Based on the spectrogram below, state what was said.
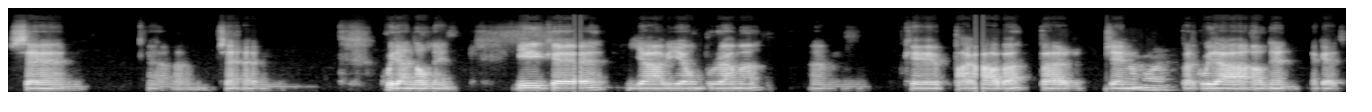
sent eh, cuidant del nen. I que ja havia un programa um, que pagava per gent per cuidar el nen aquest,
